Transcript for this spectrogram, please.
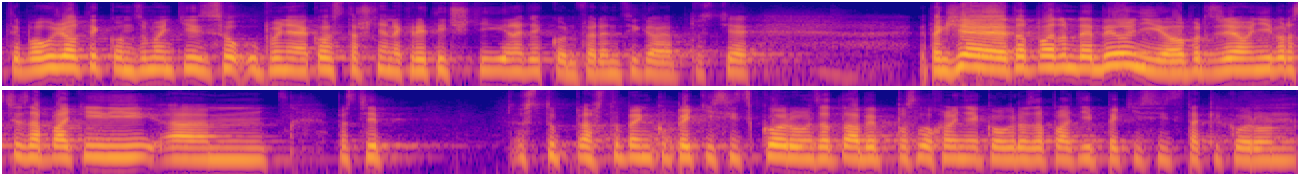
ty bohužel ty konzumenti jsou úplně jako strašně nekritičtí i na těch konferencích a prostě takže je to potom debilní, jo, protože oni prostě zaplatí um, prostě vstup, na vstupenku 5000 korun za to, aby poslouchali někoho, kdo zaplatí 5000 taky korun,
